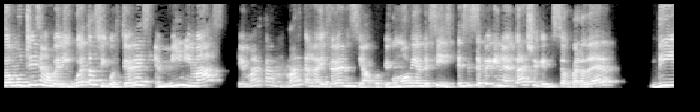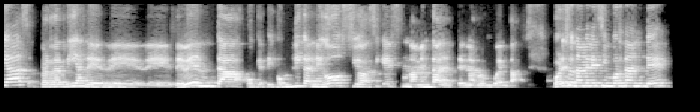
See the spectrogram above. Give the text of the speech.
Son muchísimos vericuetos y cuestiones mínimas que marcan, marcan la diferencia, porque como vos bien decís, es ese pequeño detalle que te hizo perder días, perder días de, de, venta o que te complica el negocio, así que es fundamental tenerlo en cuenta. Por eso también es importante,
